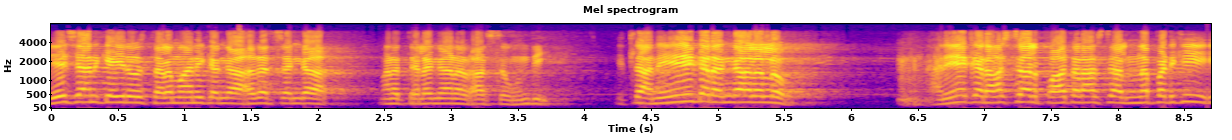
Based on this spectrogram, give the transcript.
దేశానికే ఈరోజు తలమానికంగా ఆదర్శంగా మన తెలంగాణ రాష్ట్రం ఉంది. ఇట్లా అనేక రంగాలలో అనేక రాష్ట్రాలు పాత రాష్ట్రాలు ఉన్నప్పటికీ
